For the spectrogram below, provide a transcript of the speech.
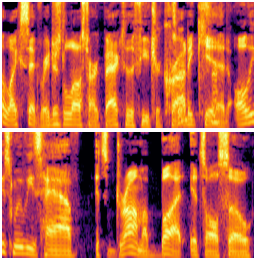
well, like I said, Raiders of the Lost Ark, Back to the Future, Karate Kid. All these movies have it's drama, but it's also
